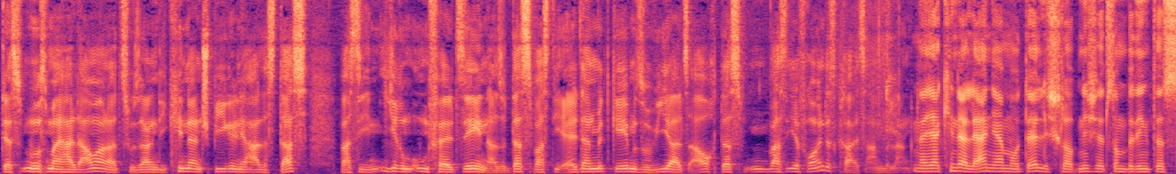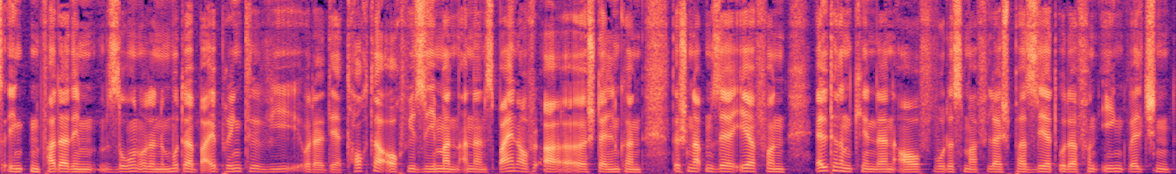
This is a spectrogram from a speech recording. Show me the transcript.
das muss man halt auch mal dazu sagen. Die Kinder spiegeln ja alles das, was sie in ihrem Umfeld sehen. Also das, was die Eltern mitgeben, sowie als auch das, was ihr Freundeskreis anbelangt. Naja, Kinder lernen ja Modell. Ich glaube nicht jetzt unbedingt, dass irgendein Vater dem Sohn oder eine Mutter beibringt, wie, oder der Tochter auch, wie sie jemanden anderen ins Bein aufstellen äh, können. Das schnappen sie ja eher von älteren Kindern auf, wo das mal vielleicht passiert oder von irgendwelchen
